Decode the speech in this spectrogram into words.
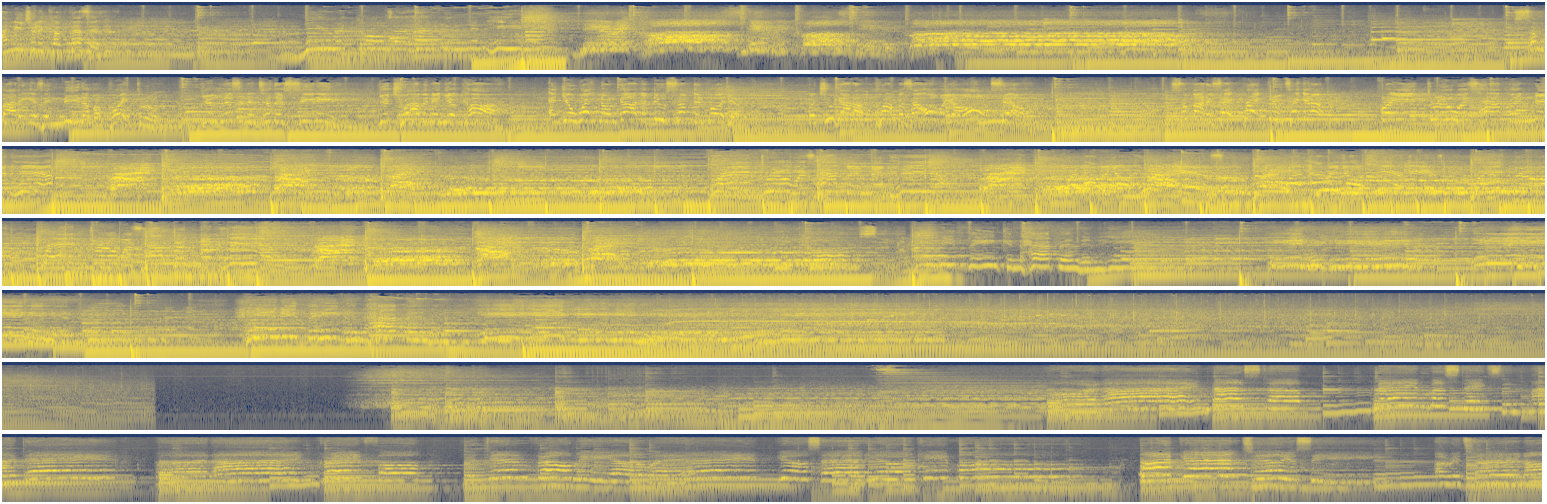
I need you to confess it. Miracles are happening here. Miracles, miracles, miracles. Somebody is in need of a breakthrough. You're listening to this CD. You're driving in your car and you're waiting on God to do something for you. But you gotta prophesy over your own self. Somebody say breakthrough, take it up. return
